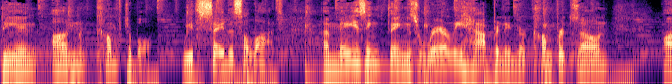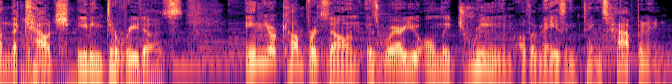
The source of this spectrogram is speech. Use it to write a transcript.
being uncomfortable. We say this a lot. Amazing things rarely happen in your comfort zone on the couch eating Doritos. In your comfort zone is where you only dream of amazing things happening.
